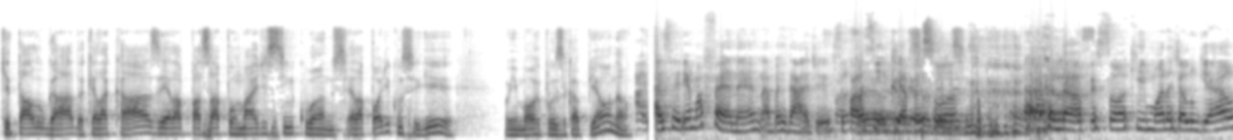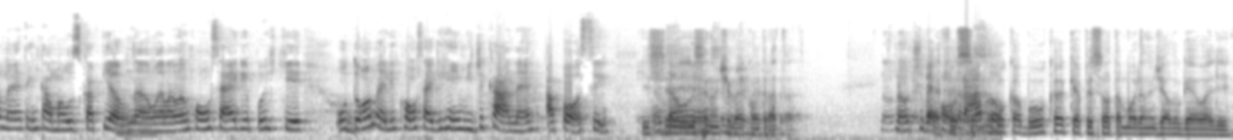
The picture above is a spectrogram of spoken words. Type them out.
que está alugado aquela casa e ela passar por mais de cinco anos, ela pode conseguir o imóvel para uso capião ou não? Aí seria uma fé, né? Na verdade. Você fala assim, é, que a pessoa. não, a pessoa que mora de aluguel, né, tentar uma uso capião. Não, ela não consegue porque o dono ele consegue reivindicar, né? A posse. E se, então, e se não tiver contrato? Não tiver é, contrato. Foi boca a boca que a pessoa está morando de aluguel ali.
